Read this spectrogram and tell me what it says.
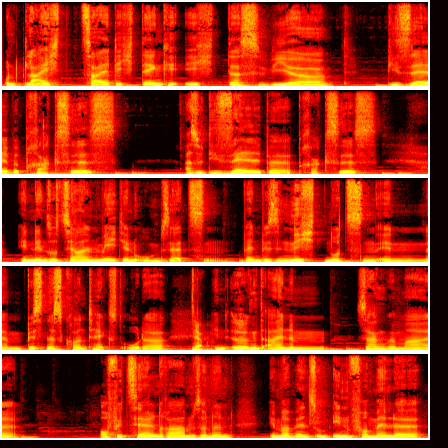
Und gleichzeitig denke ich, dass wir dieselbe Praxis, also dieselbe Praxis, in den sozialen Medien umsetzen, wenn wir sie nicht nutzen in einem Business-Kontext oder ja. in irgendeinem, sagen wir mal, offiziellen Rahmen, sondern immer wenn es um informelle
